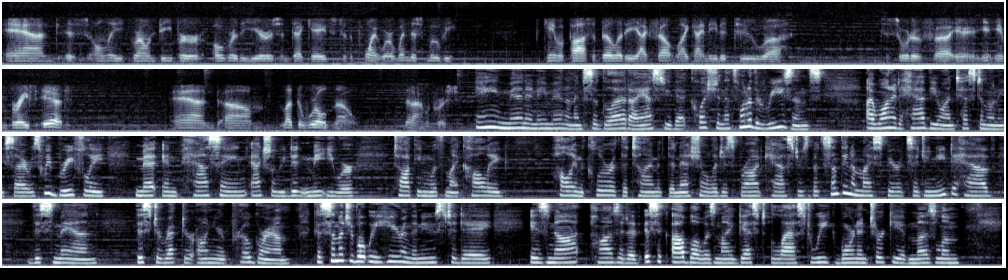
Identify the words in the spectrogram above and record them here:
and has only grown deeper over the years and decades to the point where when this movie became a possibility, I felt like I needed to uh, to sort of uh, embrace it and um, let the world know that I'm a Christian. Amen and amen. And I'm so glad I asked you that question. That's one of the reasons I wanted to have you on Testimony, Cyrus. We briefly met in passing. Actually, we didn't meet. You were talking with my colleague, Holly McClure, at the time at the National Religious Broadcasters. But something in my spirit said you need to have this man, this director on your program. Because so much of what we hear in the news today is not positive. Isaac Abla was my guest last week, born in Turkey of Muslim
